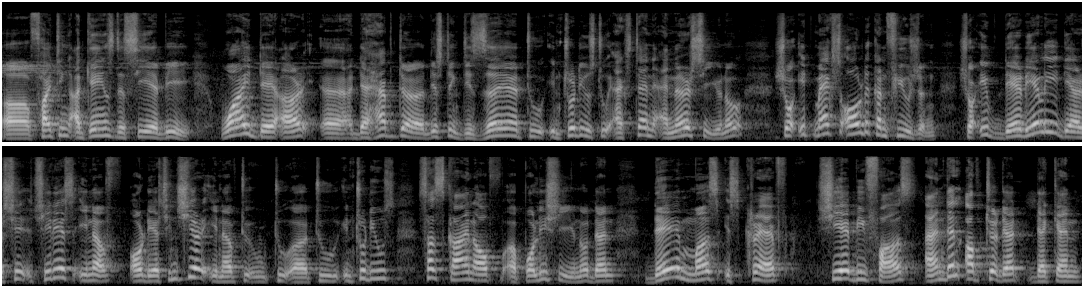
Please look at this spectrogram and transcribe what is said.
uh, fighting against the CAB, why they are uh, they have the distinct desire to introduce to extend NRC, you know. So it makes all the confusion. So if they really they are se- serious enough or they are sincere enough to to uh, to introduce such kind of uh, policy, you know, then they must scrap CAB first, and then after that they can,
